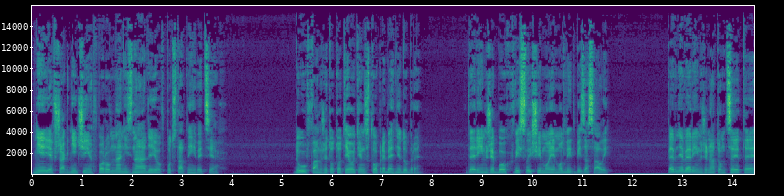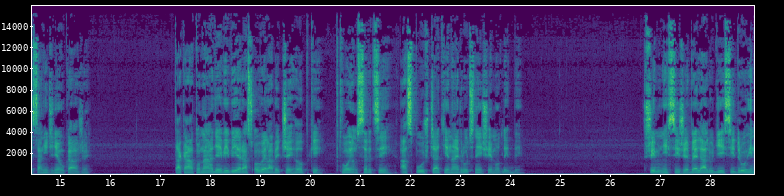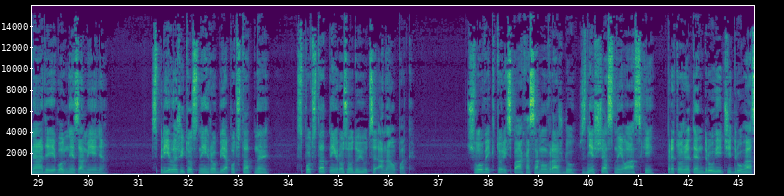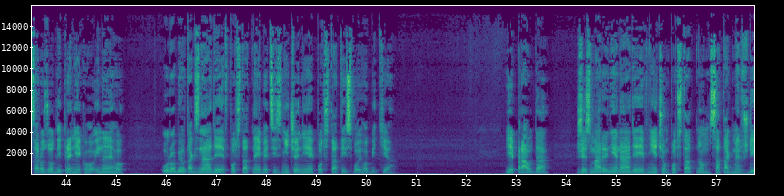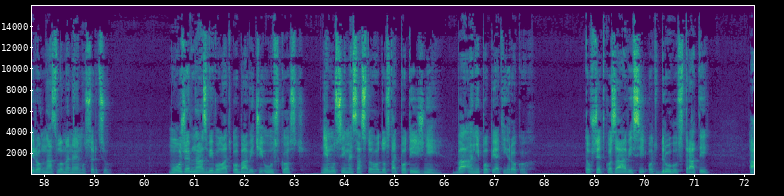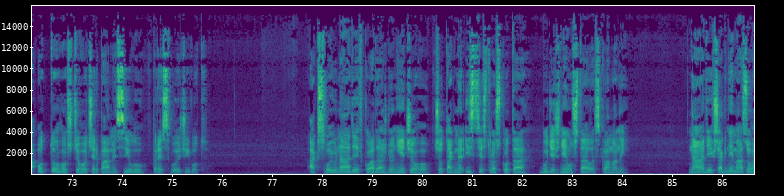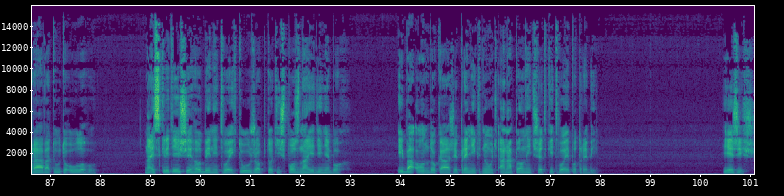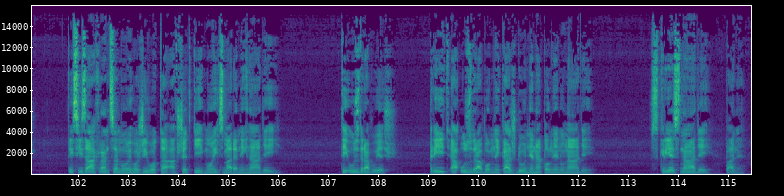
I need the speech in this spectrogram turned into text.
Nie je však ničím v porovnaní s nádejou v podstatných veciach. Dúfam, že toto tehotenstvo prebehne dobre. Verím, že Boh vyslyší moje modlitby za Sally. Pevne verím, že na tom CT sa nič neukáže. Takáto nádej vyviera z oveľa väčšej hĺbky v tvojom srdci a spúšťa tie najvrúcnejšie modlitby. Všimni si, že veľa ľudí si druhý nádeje voľne zamieňa. Z príležitostných robia podstatné, z podstatných rozhodujúce a naopak. Človek, ktorý spácha samovraždu z nešťastnej lásky, pretože ten druhý či druhá sa rozhodli pre niekoho iného, urobil tak z nádeje v podstatnej veci zničenie podstaty svojho bytia. Je pravda, že zmarenie nádeje v niečom podstatnom sa takmer vždy rovná zlomenému srdcu. Môže v nás vyvolať obavy či úzkosť, nemusíme sa z toho dostať po týždni, ba ani po piatich rokoch. To všetko závisí od druhu straty, a od toho, z čoho čerpáme silu pre svoj život. Ak svoju nádej vkladáš do niečoho, čo takmer iste stroskotá, budeš neustále sklamaný. Nádej však nemá zohrávať túto úlohu. Najskrytejšie hlbiny tvojich túžob totiž pozná jedine Boh. Iba On dokáže preniknúť a naplniť všetky tvoje potreby. Ježiš, Ty si záchranca môjho života a všetkých mojich zmarených nádejí. Ty uzdravuješ. Príď a uzdrav vo mne každú nenaplnenú nádej. Skries nádej, pane.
